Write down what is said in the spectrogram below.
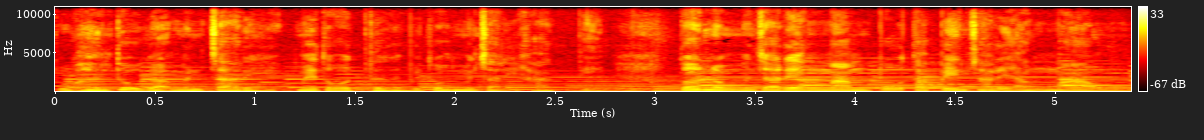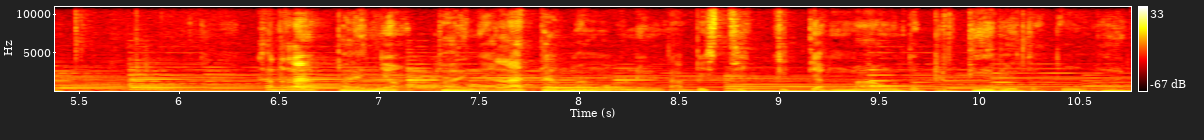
Tuhan tuh gak mencari metode tapi Tuhan mencari hati. Tuhan gak mencari yang mampu tapi yang cari yang mau. Karena banyak banyak ladang menguning tapi sedikit yang mau untuk berdiri untuk Tuhan.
